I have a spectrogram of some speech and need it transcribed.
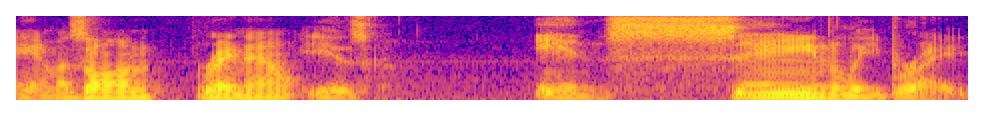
Amazon right now is insanely bright.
